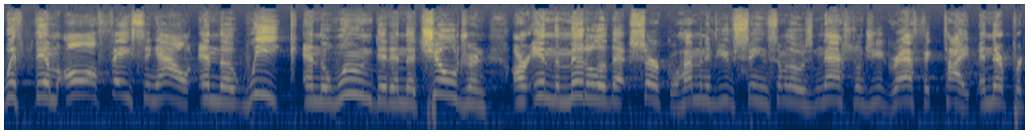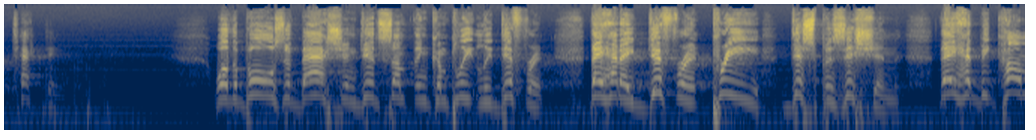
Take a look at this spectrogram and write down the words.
with them all facing out, and the weak and the wounded and the children are in the middle of that circle. How many of you have seen some of those National Geographic type, and they're protecting? Well, the bulls of Bashan did something completely different. They had a different predisposition. They had become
